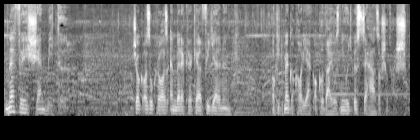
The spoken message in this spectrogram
ne félj semmitől. Csak azokra az emberekre kell figyelnünk, akik meg akarják akadályozni, hogy összeházasodhassunk.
